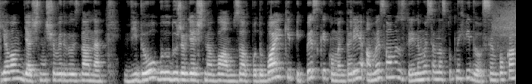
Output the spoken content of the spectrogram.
Я вам вдячна, що ви дивились дане відео. Буду дуже вдячна вам за вподобайки, підписки, коментарі. А ми з вами зустрінемося в наступних відео. Всім пока!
